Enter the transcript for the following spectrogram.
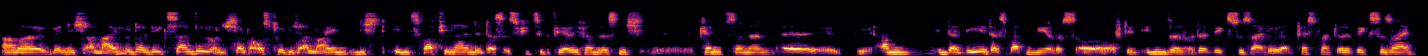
aber wenn ich allein unterwegs sein will, und ich sage ausdrücklich allein, nicht ins Watt hinein, denn das ist viel zu gefährlich, wenn man das nicht äh, kennt, sondern äh, am, in der Nähe des Wattenmeeres auf den Inseln unterwegs zu sein oder am Festland unterwegs zu sein,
